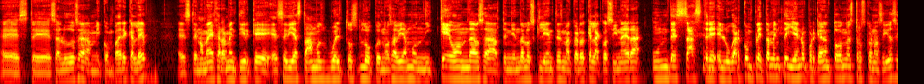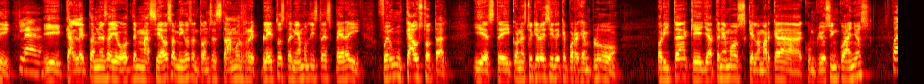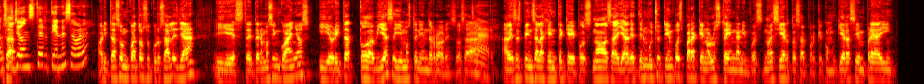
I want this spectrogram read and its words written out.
Este, saludos a mi compadre Caleb. Este, no me dejará mentir que ese día estábamos vueltos locos, no sabíamos ni qué onda, o sea, atendiendo a los clientes. Me acuerdo que la cocina era un desastre, el lugar completamente lleno porque eran todos nuestros conocidos y, Claro. y Caleb también se llevó demasiados amigos, entonces estábamos repletos, teníamos lista de espera y fue un caos total. Y, este, y con esto quiero decir de que, por ejemplo, ahorita que ya tenemos que la marca cumplió cinco años, ¿Cuántos o sea, Johnster tienes ahora? ahorita son cuatro sucursales ya y este, tenemos cinco años y ahorita todavía seguimos teniendo errores. O sea, Claro. a veces piensa la gente que pues no, o sea, ya de tener mucho tiempo es para que no los tengan y pues no es cierto, o sea, porque como quiera siempre hay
